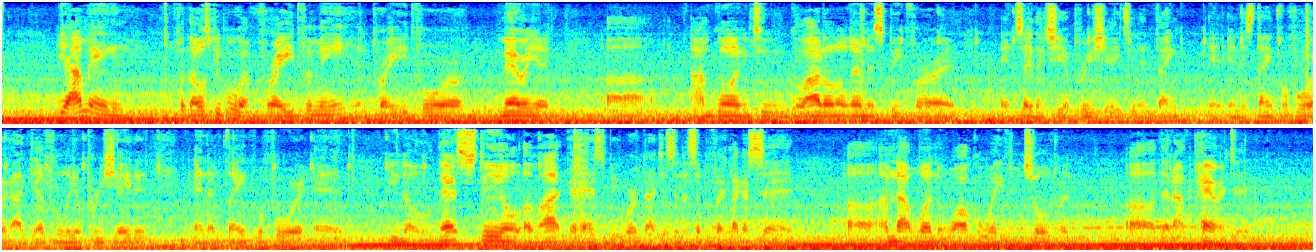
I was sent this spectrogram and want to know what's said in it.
yeah, I mean, for those people who have prayed for me and prayed for Marion Uh, I'm going to go out on a limb and speak for her and, and say that she appreciates it and thank and is thankful for it. I definitely appreciate it and I'm thankful for it. And you know, there's still a lot that has to be worked out. Just in the simple fact, like I said, uh, I'm not one to walk away from children uh, that I've parented.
